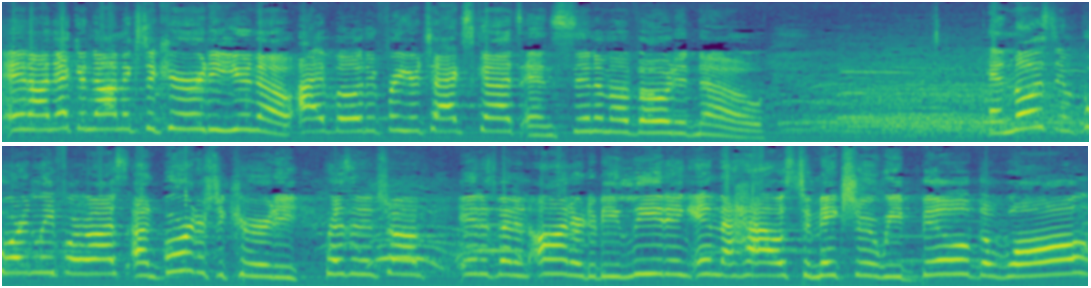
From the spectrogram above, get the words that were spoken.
And on economic security, you know, I voted for your tax cuts and Sinema voted no. And most importantly for us, on border security, President Trump, it has been an honor to be leading in the House to make sure we build the wall.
